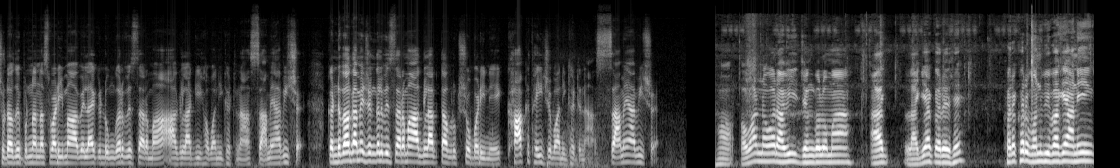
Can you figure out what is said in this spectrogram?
છોટાઉદેપુરના નસવાડીમાં આવેલા એક ડુંગર વિસ્તારમાં આગ લાગી હોવાની ઘટના સામે આવી છે. કંડવા ગામે જંગલ વિસ્તારમાં આગ લાગતા વૃક્ષો બળીને ખાક થઈ જવાની ઘટના સામે આવી છે. હા, અવારનવાર આવી જંગલોમાં આગ લાગ્યા કરે છે. ખરેખર વન વિભાગે આની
